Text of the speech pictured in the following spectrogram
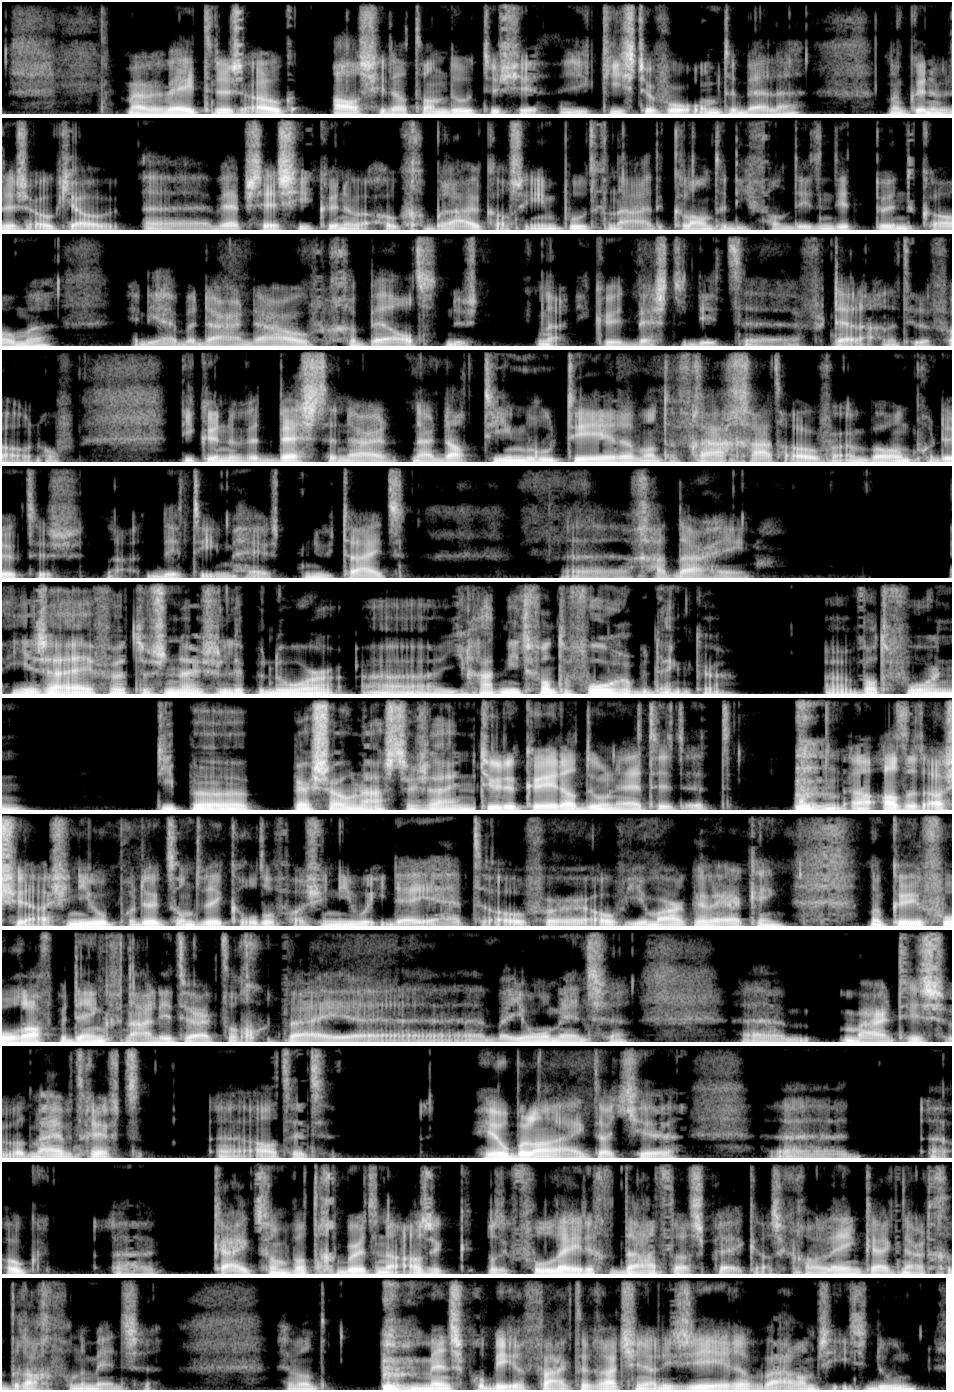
Maar we weten dus ook als je dat dan doet, dus je, je kiest ervoor om te bellen, dan kunnen we dus ook jouw websessie kunnen we ook gebruiken als input van nou, de klanten die van dit en dit punt komen en die hebben daar en daarover gebeld. Dus nou, die kun je het beste dit uh, vertellen aan de telefoon. Of die kunnen we het beste naar, naar dat team routeren, want de vraag gaat over een woonproduct. Dus nou, dit team heeft nu tijd, uh, gaat daarheen. En je zei even tussen neus en lippen door, je gaat niet van tevoren bedenken wat voor een type persona's er zijn. Tuurlijk kun je dat doen. Hè. Het, het, het, altijd als je, als je nieuwe producten ontwikkelt of als je nieuwe ideeën hebt over, over je marktbewerking, dan kun je vooraf bedenken van nou, dit werkt al goed bij, bij jonge mensen. Um, maar het is wat mij betreft uh, altijd heel belangrijk dat je ook kijkt van wat gebeurt er nou als ik, als ik volledig de data laat spreken. Als ik gewoon alleen kijk naar het gedrag van de mensen. En want mensen proberen vaak te rationaliseren waarom ze iets doen.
